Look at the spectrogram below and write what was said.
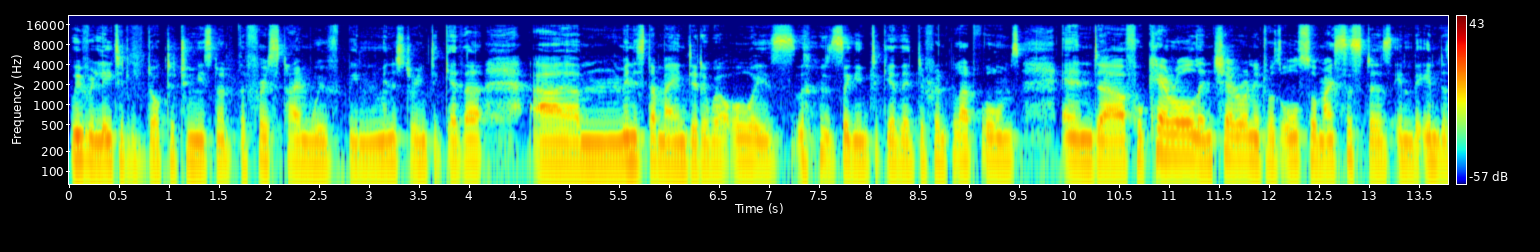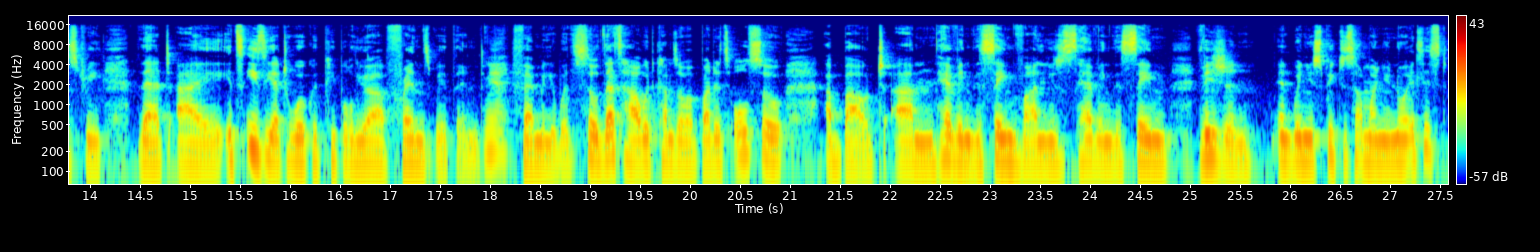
we've related with Dr. Tumi. It's not the first time we've been ministering together. Um, Minister Minded, we're always singing together at different platforms. And uh, for Carol and Sharon, it was also my sisters in the industry that I, it's easier to work with people you are friends with and Yeah. family with. So that's how it comes over. But it's also about um, having the same values, having the same vision. And when you speak to someone, you know at least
